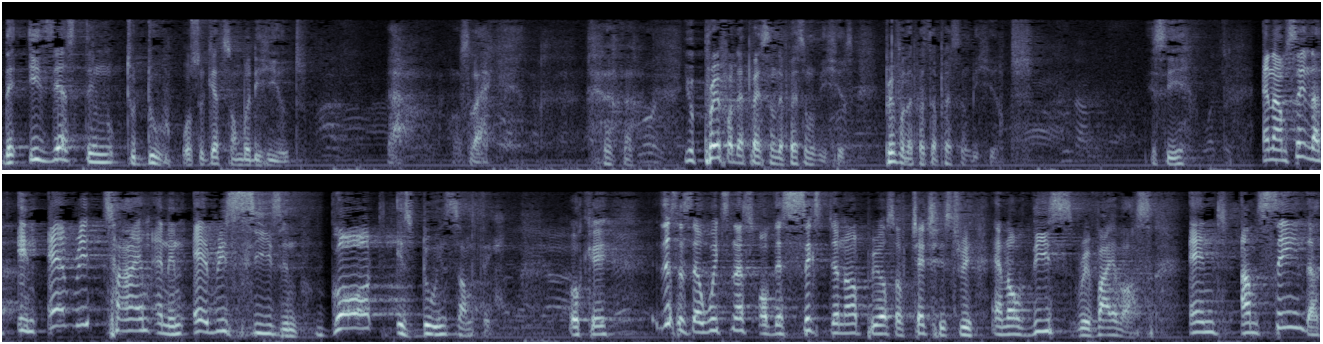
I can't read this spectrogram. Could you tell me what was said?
the easiest thing to do was to get somebody healed. Yeah, I was like, you pray for the person, the person will be healed. Pray for the person, the person will be healed. You see? And I'm saying that in every time and in every season, God is doing something. Okay? This is a witness of the six general periods of church history and of these revivals. And I'm saying that,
